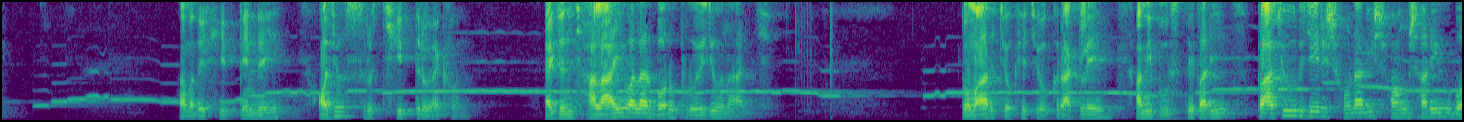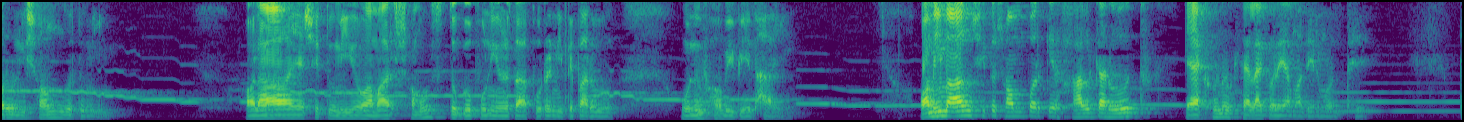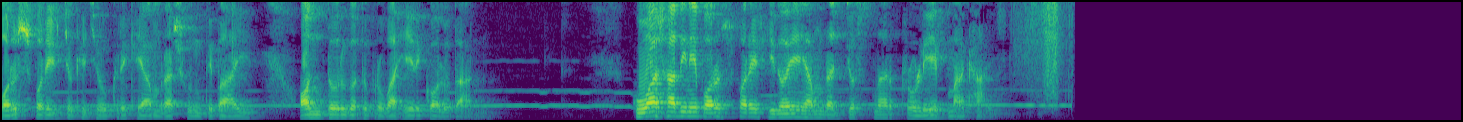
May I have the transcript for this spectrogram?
আমাদের হৃৎপিণ্ডে অজস্র ছিদ্র এখন। একজন ঝালাইওয়ালার বড় প্রয়োজন আজ। তোমার চোখে চোখ রাখলে আমি বুঝতে পারি প্রাচুর্যের সোনালী সংসারেও বড় নিসঙ্গ তুমি। অনায়াসে তুমিও আমার সমস্ত গোপনীয়তা পড়ে নিতে পারো অনুভবে বেধায়। অমীমাংসিত সম্পর্কের হালকা রোধ এখনও খেলা করে আমাদের মধ্যে। পরস্পরের চোখে চোখ রেখে আমরা শুনতে পাই অন্তর্গত প্রবাহের কলতান। কুয়াশা দিনে পরস্পরের হৃদয়ে আমরা জ্যোৎস্নার প্রলেপ মাখাই।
